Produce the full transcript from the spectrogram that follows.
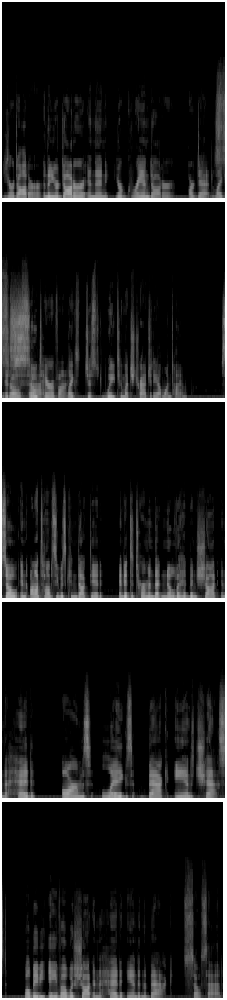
your daughter. And then your daughter and then your granddaughter are dead. Like so it's so sad. terrifying. Like just way too much tragedy at one time. So an autopsy was conducted and it determined that Nova had been shot in the head, arms, legs, back, and chest while baby Ava was shot in the head and in the back. So sad.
